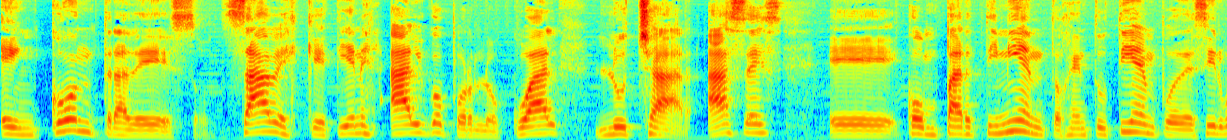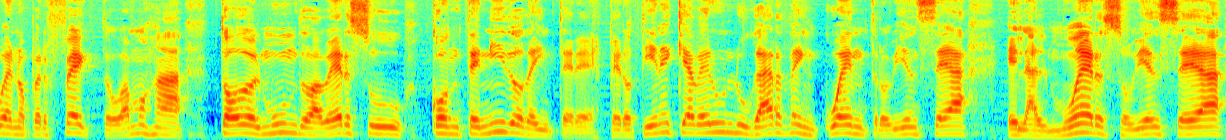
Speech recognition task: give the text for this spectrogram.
en contra de eso, sabes que tienes algo por lo cual luchar, haces eh, compartimientos en tu tiempo de decir, bueno, perfecto, vamos a todo el mundo a ver su contenido de interés, pero tiene que haber un lugar de encuentro, bien sea el almuerzo, bien sea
